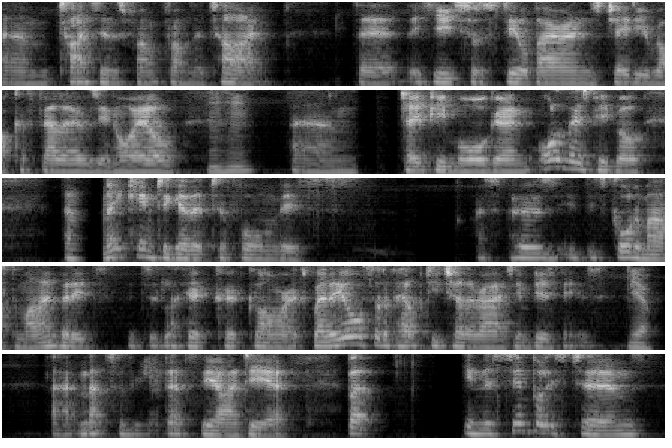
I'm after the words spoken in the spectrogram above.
um, titans from from the time the, the huge sort of steel barons, J.D. Rockefellers in oil, mm-hmm. um, J.P. Morgan, all of those people, and they came together to form this. I suppose it's called a mastermind, but it's it's like a conglomerate where they all sort of helped each other out in business. Yeah, uh, and that's the that's the idea. But in the simplest terms,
